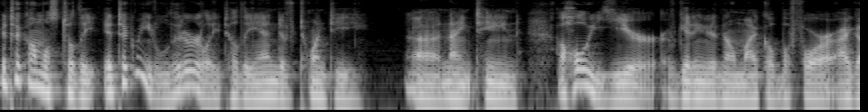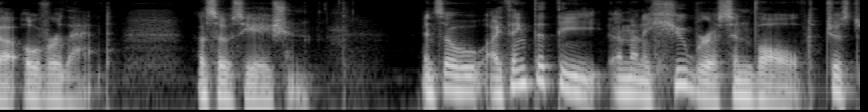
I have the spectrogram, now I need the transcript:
It took almost till the, it took me literally till the end of 2019, uh, a whole year of getting to know Michael before I got over that association. And so I think that the amount of hubris involved, just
